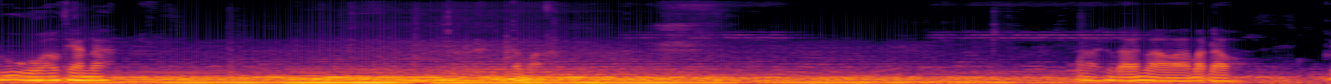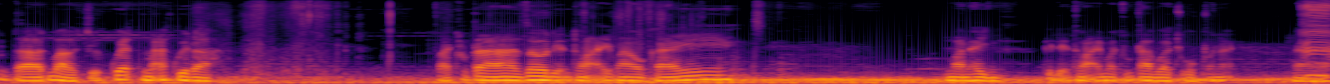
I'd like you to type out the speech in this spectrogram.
Google AdSense ra. Chúng ta ấn vào bắt đầu. Chúng ta ấn vào chữ quét mã QR. Và chúng ta dơ điện thoại vào cái màn hình cái điện thoại mà chúng ta vừa chụp vào này là,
